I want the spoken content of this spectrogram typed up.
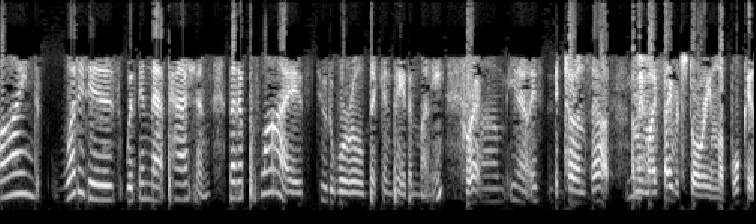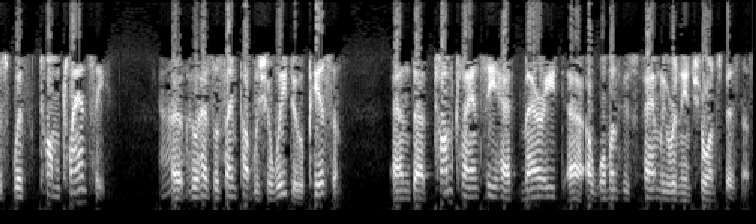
find what it is within that passion that applies to the world that can pay them money. Correct. Um, you know, it's It turns out. I mean, my favorite story in the book is with Tom Clancy. ah, uh, who has the same publisher we do, Pearson. And uh, Tom Clancy had married uh, a woman whose family were in the insurance business.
